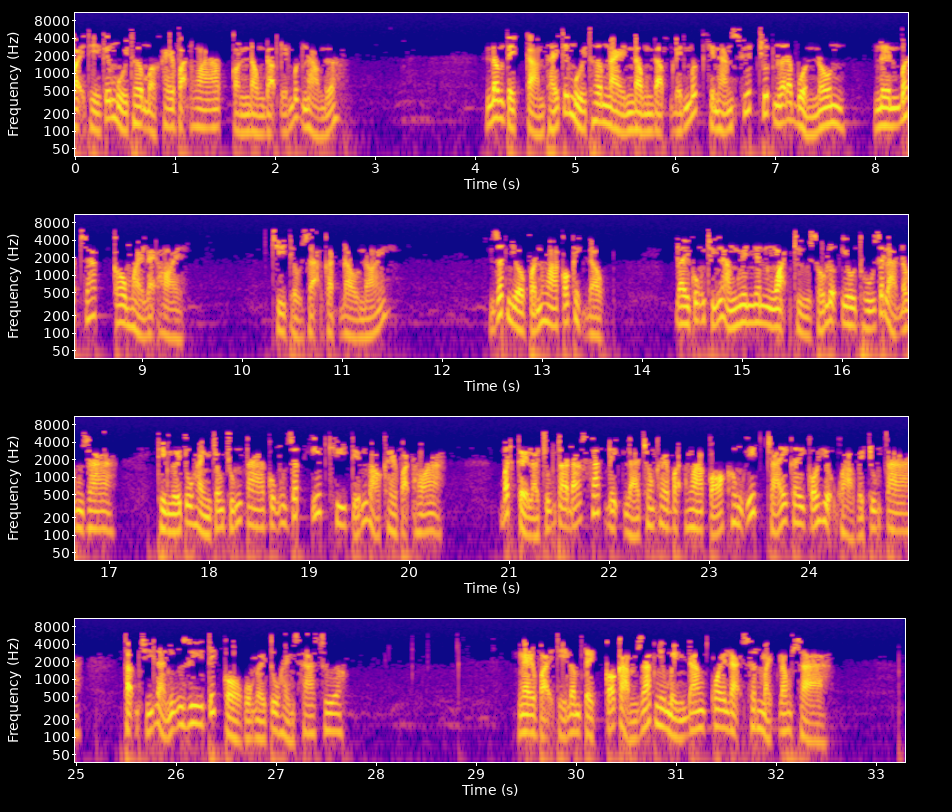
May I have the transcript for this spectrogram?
Vậy thì cái mùi thơm ở khe vạn hoa còn nồng đậm đến mức nào nữa? Lâm Tịch cảm thấy cái mùi thơm này nồng đậm đến mức khiến hắn suýt chút nữa đã buồn nôn, nên bất giác câu mày lại hỏi. Chỉ tiểu dạ gật đầu nói. Rất nhiều phấn hoa có kịch độc. Đây cũng chính là nguyên nhân ngoại trừ số lượng yêu thú rất là đông ra, thì người tu hành trong chúng ta cũng rất ít khi tiến vào khe vạn hoa. Bất kể là chúng ta đã xác định là trong khe vạn hoa có không ít trái cây có hiệu quả với chúng ta, thậm chí là những di tích cổ của người tu hành xa xưa. Nghe vậy thì Lâm Tịch có cảm giác như mình đang quay lại sân mạch Long Xà.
